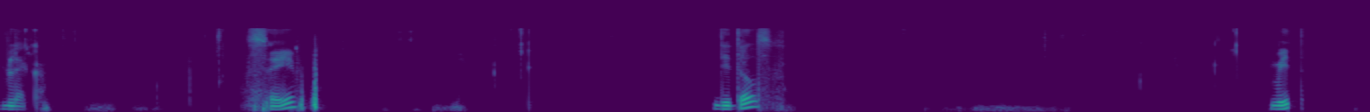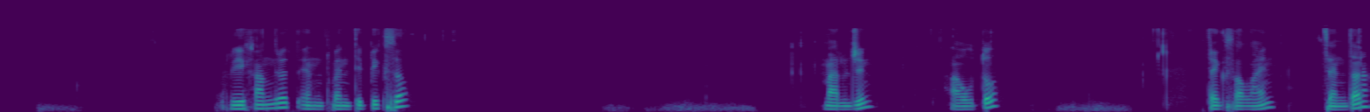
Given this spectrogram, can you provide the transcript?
black. Save. Details. Width 320 pixel margin auto text align center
